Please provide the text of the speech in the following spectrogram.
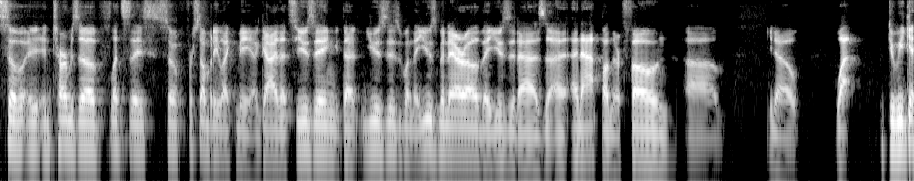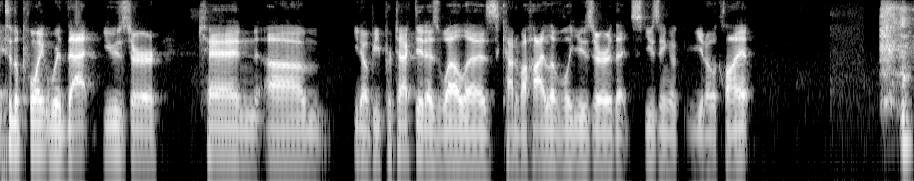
so in terms of let's say so for somebody like me a guy that's using that uses when they use monero they use it as a, an app on their phone um, you know what do we get to the point where that user can um, you know be protected as well as kind of a high level user that's using a you know a client?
